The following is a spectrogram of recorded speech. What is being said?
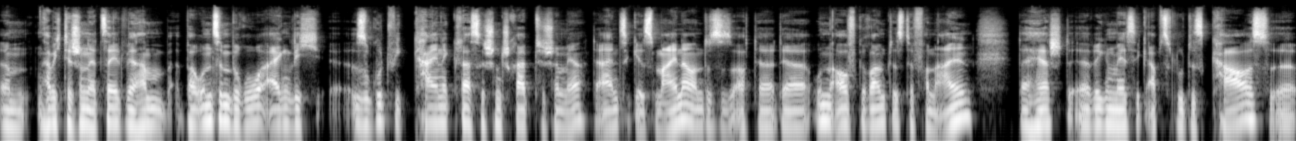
ähm, habe ich dir schon erzählt, wir haben bei uns im Büro eigentlich äh, so gut wie keine klassischen Schreibtische mehr. Der einzige ist meiner und das ist auch der, der unaufgeräumteste von allen. Da herrscht äh, regelmäßig absolutes Chaos, äh,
